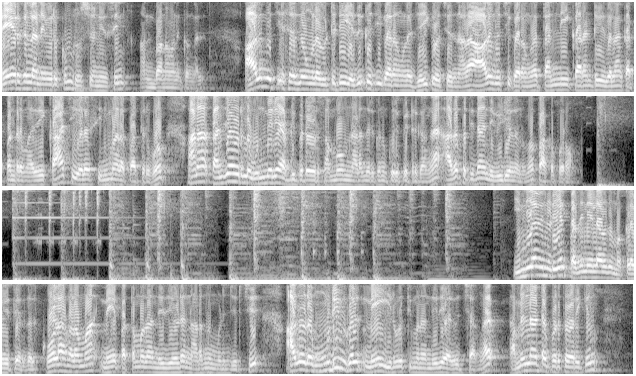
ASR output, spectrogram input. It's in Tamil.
நேயர்கள் அனைவருக்கும் ருஷ்ய நியூஸின் அன்பான வணக்கங்கள். ஆளுங்கட்சியை சேர்ந்தவங்களை விட்டுட்டு எதிர்கட்சிக்காரங்களை ஜெயிக்க வச்சதுனால ஆளுங்கட்சிக்காரங்க தண்ணி கரண்ட் இதெல்லாம் கட் பண்ற மாதிரி காட்சிகளை சினிமாவில் பார்த்துருப்போம். ஆனா தஞ்சாவூர்ல உண்மையிலேயே அப்படிப்பட்ட ஒரு சம்பவம் நடந்திருக்குன்னு குறிப்பிட்டிருக்காங்க. அதை பத்தி தான் இந்த வீடியோவில் நம்ம பார்க்க போகிறோம் இந்தியாவினுடைய பதினேழாவது மக்களவைத் தேர்தல் கோலாகலமாக மே பத்தொன்பதாம் தேதியோட நடந்து முடிஞ்சிருச்சு. அதோட முடிவுகள் மே இருபத்தி மூணாம் தேதி அறிவிச்சாங்க. தமிழ்நாட்டை பொறுத்த வரைக்கும்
